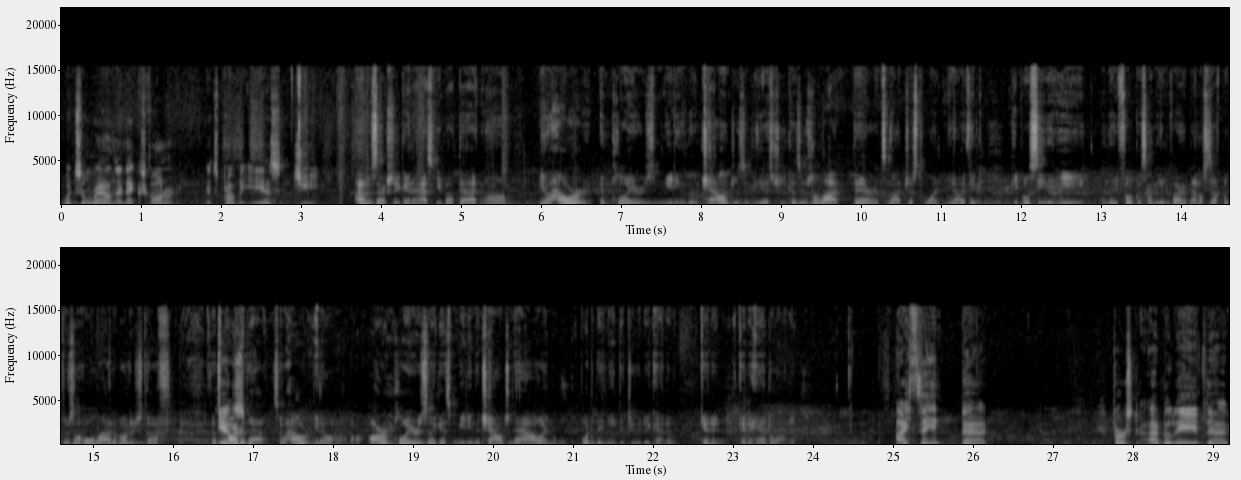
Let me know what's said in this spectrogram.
what's around the next corner. It's probably ES and G. I was actually going to ask you about that. Um, you know, how are employers meeting the challenges of ESG? Because there's a lot there. It's not just one. You know, I think people see the E and they focus on the environmental stuff, but there's a whole lot of other stuff that's Yes. part of that. So how you know are employers, I guess, meeting the challenge now, and what do they need to do to kind of get it get a handle on it? I think that first, I believe that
